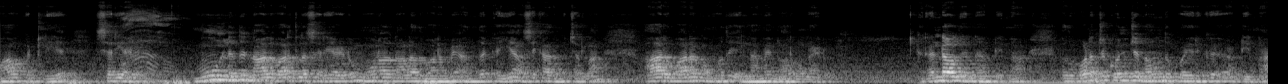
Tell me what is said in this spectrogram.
மாவு கட்டிலேயே சரியாயிடும். மூணுலேருந்து நாலு வாரத்தில் சரியாயிடும். மூணாவது நாலாவது வாரமே அந்த கையை அசைக்க ஆரம்பிச்சிடலாம். ஆறு வாரம் போது எல்லாமே நார்மல் ஆகிடும் ரெண்டாவது என்ன அப்படின்னா அது உடஞ்சி கொஞ்சம் நவுந்து போயிருக்கு அப்படின்னா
